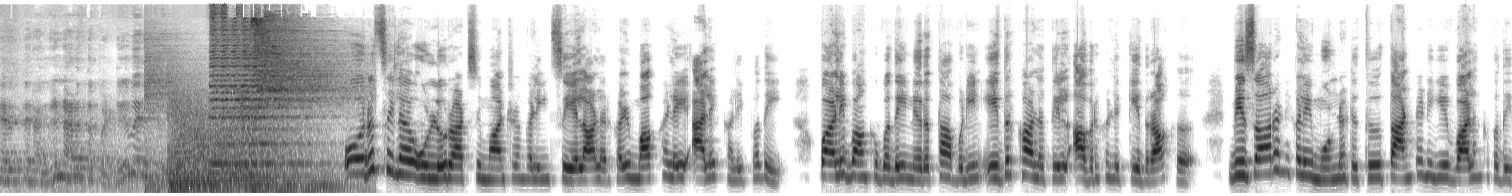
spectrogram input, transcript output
கருத்தரங்கு நடத்தப்பட்டு வருகிறது. ஒரு சில உள்ளூராட்சி மாற்றங்களின் செயலாளர்கள் மக்களை அலைக்கழிப்பதை பழிவாங்குவதை நிறுத்தாவிடின் எதிர்காலத்தில் அவர்களுக்கு எதிராக விசாரணைகளை முன்னெடுத்து தண்டனையை வழங்குவதை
